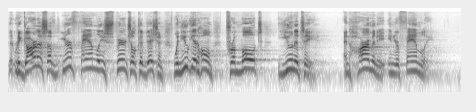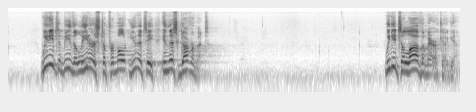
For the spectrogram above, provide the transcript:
that regardless of your family's spiritual condition, when you get home, promote unity and harmony in your family. We need to be the leaders to promote unity in this government. We need to love America again.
